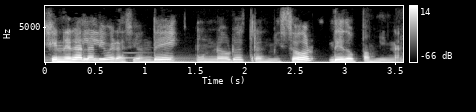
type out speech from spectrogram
genera la liberación de un neurotransmisor de dopamina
